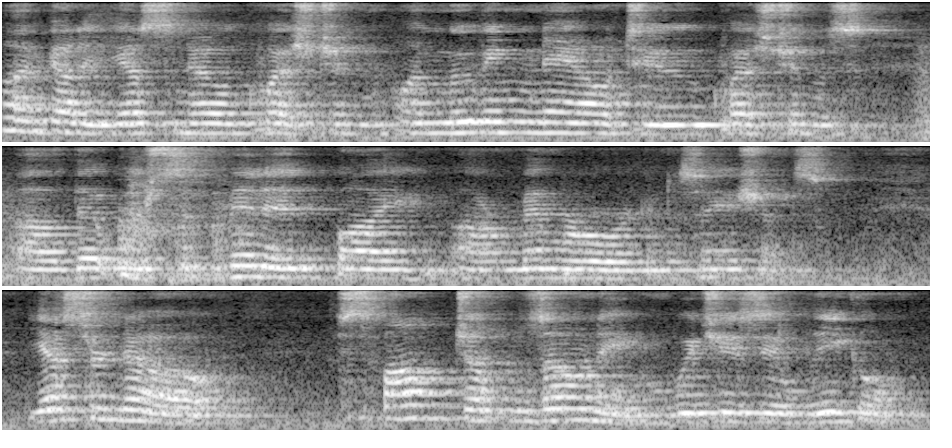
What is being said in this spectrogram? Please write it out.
I've got a yes-no question. I'm moving now to questions uh, that were submitted by our member organizations. Yes or no, spot jump zoning, which is illegal,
